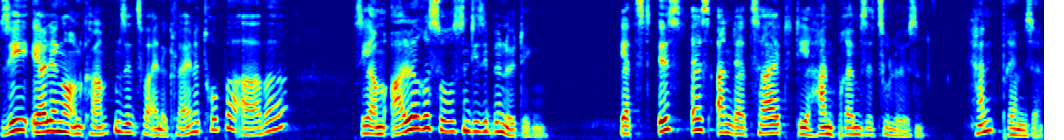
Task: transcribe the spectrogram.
Sie, Erlinger und Kampen sind zwar eine kleine Truppe, aber Sie haben alle Ressourcen, die Sie benötigen. Jetzt ist es an der Zeit, die Handbremse zu lösen. Handbremse?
